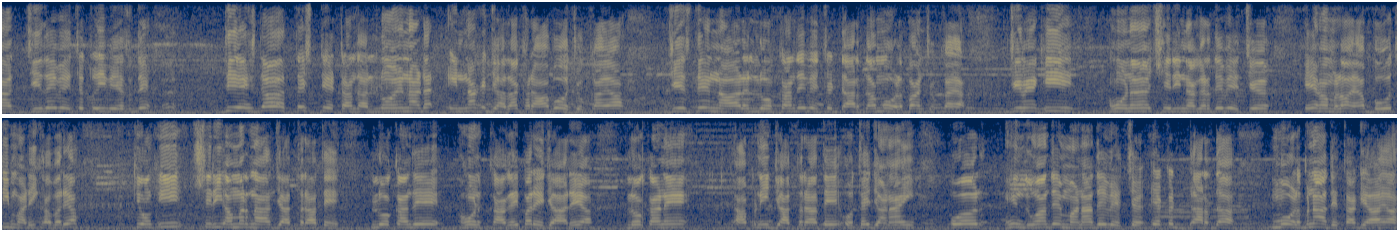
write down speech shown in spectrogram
ਆ ਜਿਹਦੇ ਵਿੱਚ ਤੁਸੀਂ ਵੇਖਦੇ ਦੇਸ਼ ਦਾ ਤੇ ਸਟੇਟਾਂ ਦਾ ਲੋ ਐਂਡ ਆਰਡਰ ਇੰਨਾ ਕਿ ਜ਼ਿਆਦਾ ਖਰਾਬ ਹੋ ਚੁੱਕਾ ਆ ਜਿਸ ਦੇ ਨਾਲ ਲੋਕਾਂ ਦੇ ਵਿੱਚ ਡਰ ਦਾ ਮਾਹੌਲ ਬਣ ਚੁੱਕਾ ਆ ਜਿਵੇਂ ਕਿ ਹੁਣ ਸ਼੍ਰੀਨਗਰ ਦੇ ਵਿੱਚ ਇਹ ਹਮਲਾ ਹੋਇਆ, ਬਹੁਤ ਹੀ ਮਾੜੀ ਖਬਰ ਆ, ਕਿਉਂਕਿ ਸ਼੍ਰੀ ਅਮਰਨਾਥ ਯਾਤਰਾ ਤੇ ਲੋਕਾਂ ਦੇ ਹੁਣ ਕਾਗਜ਼ ਭਰੇ ਜਾ ਰਹੇ ਆ, ਲੋਕਾਂ ਨੇ ਆਪਣੀ ਯਾਤਰਾ ਤੇ ਉੱਥੇ ਜਾਣਾ ਸੀ, ਔਰ ਹਿੰਦੂਆਂ ਦੇ ਮਨਾਂ ਦੇ ਵਿੱਚ ਇੱਕ ਡਰ ਦਾ ਮਾਹੌਲ ਬਣਾ ਦਿੱਤਾ ਗਿਆ ਆ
